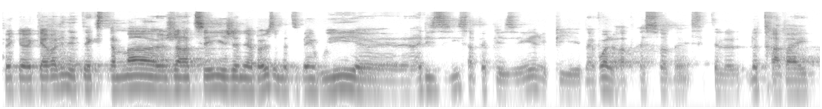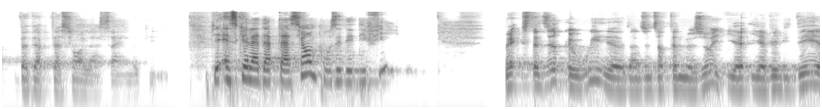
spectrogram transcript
Fait que Caroline était extrêmement euh, gentille et généreuse. Elle m'a dit, ben oui, euh, allez-y, ça me fait plaisir. Et puis, ben voilà, après ça, ben, c'était le, travail d'adaptation à la scène. Puis, est-ce que l'adaptation posé des défis? C'est-à-dire que oui, dans une certaine mesure, il y, avait l'idée,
